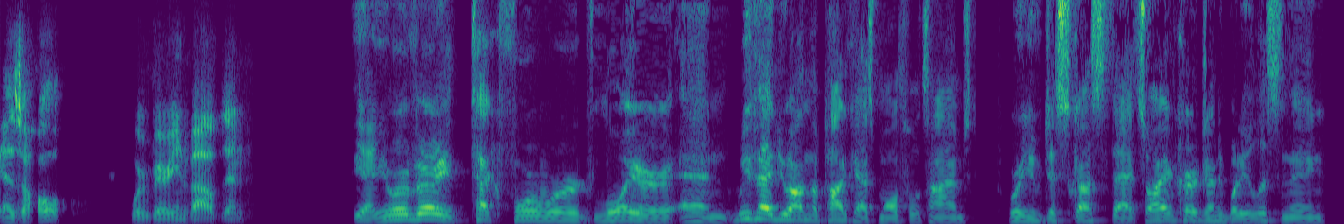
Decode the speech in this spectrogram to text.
as a whole, we're very involved in. Yeah, you're a very tech forward lawyer, and we've had you on the podcast multiple times where you've discussed that. So I encourage anybody listening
